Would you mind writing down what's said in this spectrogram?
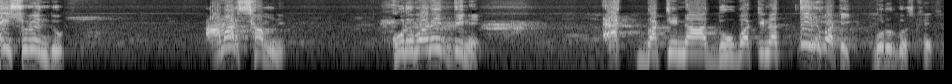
এই শুভেন্দু আমার সামনে কুরবানির দিনে এক বাটি না দু বাটি না তিন বাটি গরুর গোশ খেয়েছে।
